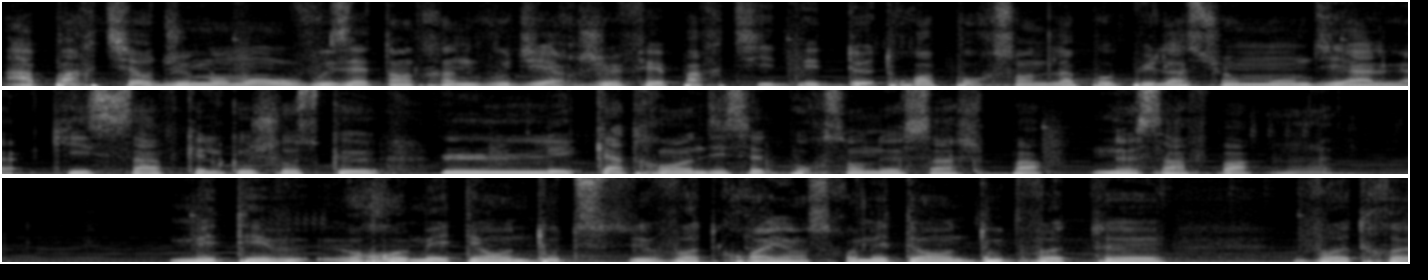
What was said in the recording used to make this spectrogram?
À partir du moment où vous êtes en train de vous dire, je fais partie des 2-3% de la population mondiale qui savent quelque chose que les 97% ne savent pas, ne savent pas, Ouais. mettez, remettez en doute votre croyance, remettez en doute votre, votre,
